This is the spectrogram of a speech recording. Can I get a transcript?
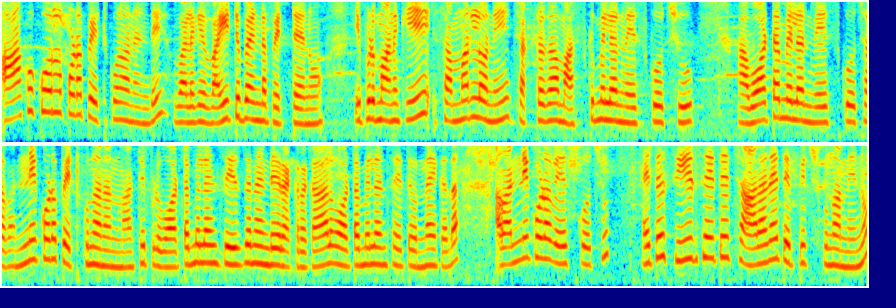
ఆకుకూరలు కూడా పెట్టుకున్నానండి. అలాగే వైట్ బెండ పెట్టాను. ఇప్పుడు మనకి సమ్మర్లోని చక్కగా మస్క్ మిలన్ వేసుకోవచ్చు ఆ వాటర్ మిలన్ వేసుకోవచ్చు అవన్నీ కూడా పెట్టుకున్నాను అనమాట ఇప్పుడు వాటర్ మిలన్ సీజన్ అండి. రకరకాల వాటర్ మిలన్స్ అయితే ఉన్నాయి కదా. అవన్నీ కూడా వేసుకోవచ్చు. అయితే సీడ్స్ అయితే చాలానే తెప్పించుకున్నాను నేను.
